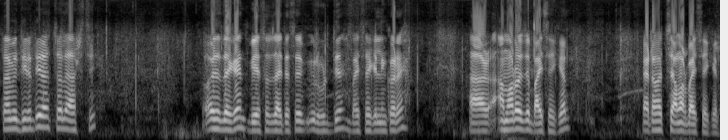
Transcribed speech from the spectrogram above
তো আমি ধীরে ধীরে চলে আসছি। ওই যে দেখেন বিএসএফ যাইতেছে রুট দিয়ে বাইসাইকেলিং করে। আর আমারও যে বাইসাইকেল এটা হচ্ছে আমার বাইসাইকেল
